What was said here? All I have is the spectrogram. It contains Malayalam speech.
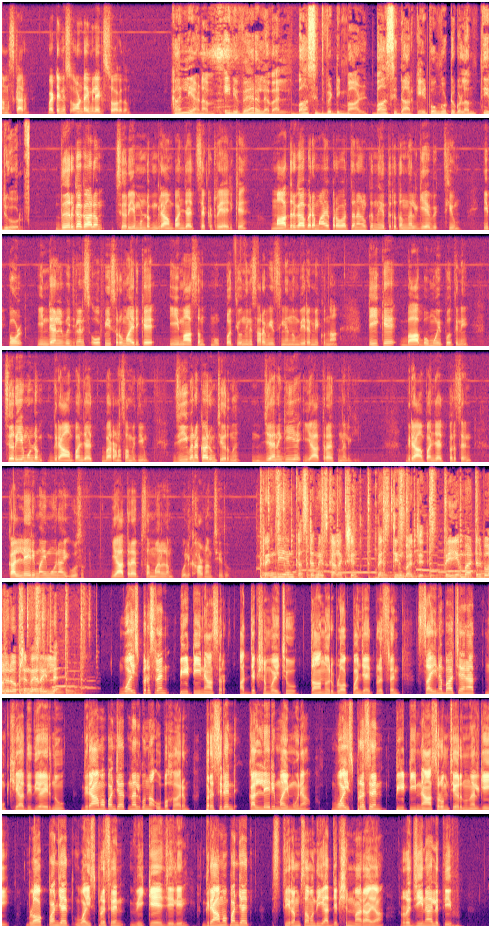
നമസ്കാരം. വെട്ടന്യൂസ് ഓൺ ടൈമിലേക്ക് സ്വാഗതം. കല്യാണം ഇനി വേറെ level. Basid wedding mall Basid arcade Poongottukulam Tirur. ദീർഘകാലം ചെറിയമുണ്ടം ഗ്രാമപഞ്ചായത്ത് സെക്രട്ടറി ആയിരിക്കെ. മാതൃകാപരമായ പ്രവർത്തനങ്ങൾക്ക് നേതൃത്വം നൽകിയ വ്യക്തിയും ഇപ്പോൾ ഇന്റേണൽ വിജിലൻസ് ഓഫീസറുമായിരിക്കെ ഈ മാസം മുപ്പത്തിയൊന്നിന് സർവീസിൽ നിന്നും വിരമിക്കുന്ന ടി കെ ബാബു മൊയ്പോത്തിന് ചെറിയമുണ്ടം ഗ്രാമപഞ്ചായത്ത് ഭരണസമിതിയും ജീവനക്കാരും ചേർന്ന് ജനകീയ യാത്രയപ്പ് നൽകി. ഗ്രാമപഞ്ചായത്ത് പ്രസിഡന്റ് കല്ലേരി മൈമൂന യൂസഫ് യാത്രയപ്പ് സമ്മേളനം ഉദ്ഘാടനം ചെയ്തു. Trendy and customise collection best in budget പോലൊരു ഓപ്ഷൻ വേറെ ഇല്ല. Vice president P T Nasar അധ്യക്ഷം വഹിച്ചു. താന്നൂർ ബ്ലോക്ക് പഞ്ചായത്ത് പ്രസിഡന്റ് സൈനബ ചേനാത്ത് മുഖ്യാതിഥിയായിരുന്നു. ഗ്രാമപഞ്ചായത്ത് നൽകുന്ന ഉപഹാരം president Kalleri Maimoona vice president P T നാസറും ചേർന്ന് നൽകി. Block panchayat vice president V K Jaleel ഗ്രാമപഞ്ചായത്ത് സ്ഥിരം സമിതി അധ്യക്ഷന്മാരായ Rajeena Latheef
